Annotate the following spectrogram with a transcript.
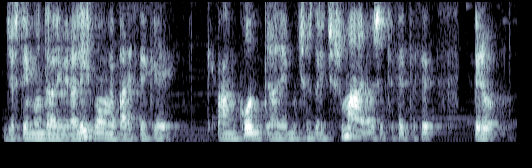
yo estoy en contra del liberalismo, me parece que, que va en contra de muchos derechos humanos, etc, etc. Pero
